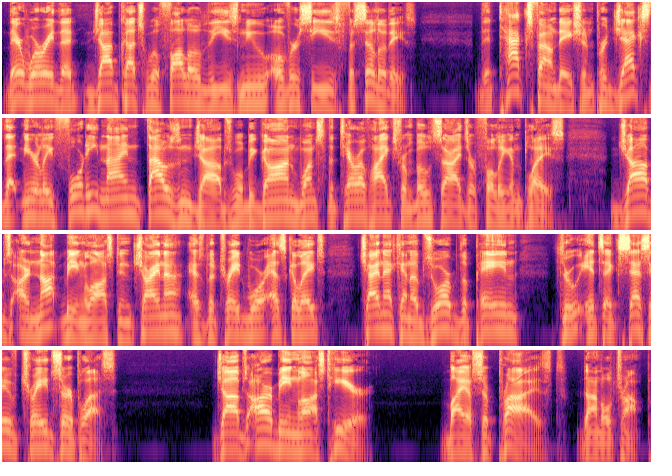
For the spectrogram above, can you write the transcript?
they're worried that job cuts will follow these new overseas facilities. The Tax Foundation projects that nearly 49,000 jobs will be gone once the tariff hikes from both sides are fully in place. Jobs are not being lost in China as the trade war escalates. China can absorb the pain through its excessive trade surplus. Jobs are being lost here by a surprised Donald Trump.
